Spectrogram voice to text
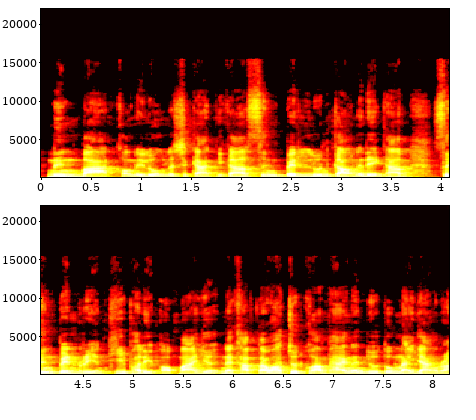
1 บาทของในหลวงรัชกาลที่ 9 ซึ่งเป็นรุ่นเก่านั่นเองครับ ซึ่งเป็นเหรียญที่ผลิตออกมาเยอะนะครับแต่ว่าจุดความแพงนั้นอยู่ตรงไหนอย่างไร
